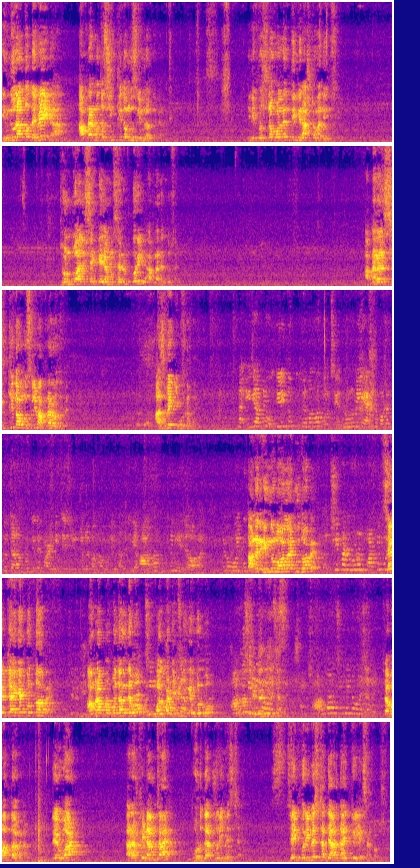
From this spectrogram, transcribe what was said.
হিন্দুরা তো দেবেই না। আপনার মতো শিক্ষিত মুসলিমরাও দেবে না। যিনি প্রশ্ন করলেন, তিনি রাষ্ট্রবাদী মুসলিম। ঝন্টু আলী শেখকে যেমন স্যালুট করি আপনাদের তো স্যালুট আপনারা শিক্ষিত মুসলিম, আপনারাও দেবেন। আসবে কি না, এই যে আপনি অতিরিক্ত কথা বলছেন, ধরুন এই একশো পঁচাত্তর যারা ভোট দিতে পারেনি, যে কথা বলি তাদের আলাদা নিয়ে যাওয়া হয়? তাদের হিন্দু মহলায় বুথ হবে। সেফ জায়গায় করতে হবে। আমরা প্রপোজাল দেব অল পার্টি বলব। চিহ্নিত হয়ে যাবে। সেটা ভাবতে হবে না। দে ওয়ান্ট তারা ফ্রিডম চায় ভোট দেওয়ার পরিবেশ চায়। সেই পরিবেশটা দেওয়ার দায়িত্ব ইলেকশন কমিশন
